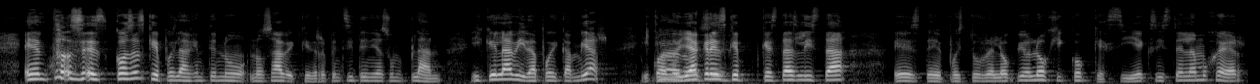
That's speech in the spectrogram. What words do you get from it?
Entonces, cosas que pues la gente no, no sabe, que de repente sí tenías un plan y que la vida puede cambiar. Y cuando Claro, ya crees que, que estás lista, este, pues tu reloj biológico, que sí existe en la mujer,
